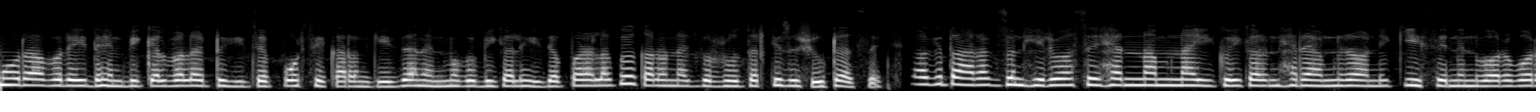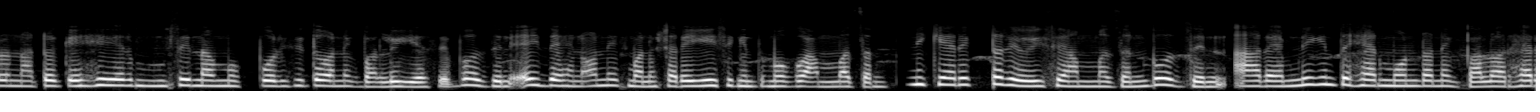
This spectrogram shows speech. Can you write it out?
মোরা আবার এই দেখেন, বিকালবেলা একটু হিজাব পড়ছে কারণ কি জানেন? মগে বিকালে হিজাব পরা লাগবে, কারণ আজকে রোজার কিছু শুট আছে। আগে তো আর একজন হিরো আছে, হের নাম নাই কই, কারণ হেরা আপনারা অনেকেই চেনেন, বড় বড় নাটকে হের চেনা মুখ পরিচিত অনেক ভালোই আছে, বুঝছেন? এই দেখেন, অনেক মানুষ আর এই কিন্তু মগো আম্মাজান উনি ক্যারেক্টারে হয়েছে আম্মাজান বুঝছেন? আর এমনি কিন্তু হের মনটা অনেক ভালো, আর হের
